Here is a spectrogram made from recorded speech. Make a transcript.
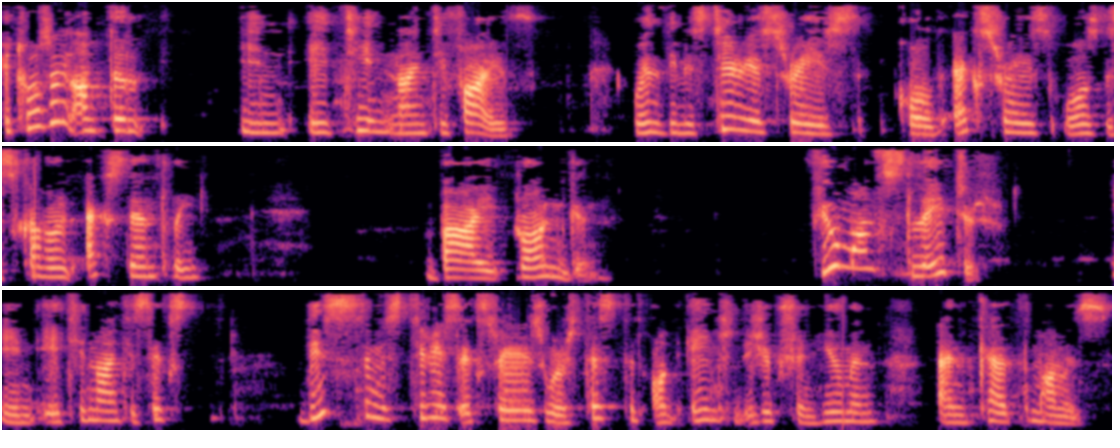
It wasn't until in 1895 when the mysterious rays called X-rays was discovered accidentally by Roentgen. Few months later, in 1896, these mysterious X-rays were tested on ancient Egyptian human and cat mummies.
